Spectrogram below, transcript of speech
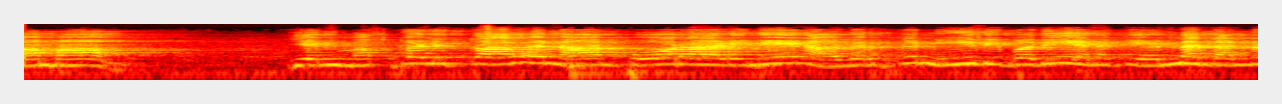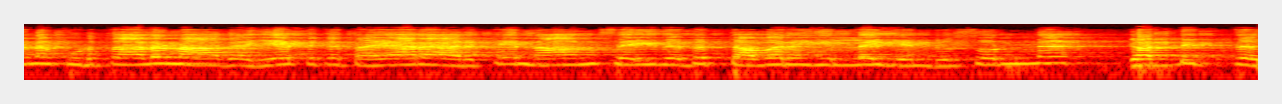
ஆமாம் என் மக்களுக்காக நான் போராடினேன். அதற்கு நீதிபதி எனக்கு என்ன தண்டனை கொடுத்தாலும் நான் அதை ஏத்துக்க தயாரா இருக்கேன். நான் செய்தது தவறு இல்லை என்று சொன்ன கர்டித்த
